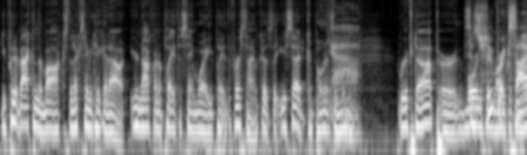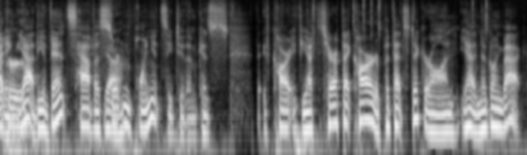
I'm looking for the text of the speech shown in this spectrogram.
you put it back in the box, the next time you take it out, you're not going to play it the same way you played it the first time because, like you said, components have been ripped up or the board it's super marked with a exciting. marker. Yeah, the events have a certain poignancy to them because if car if you have to tear up that card or put that sticker on, yeah, no going back.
